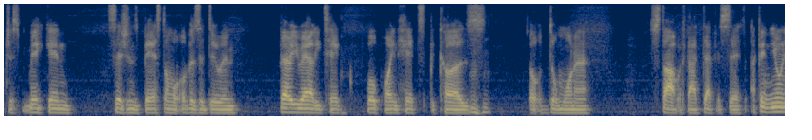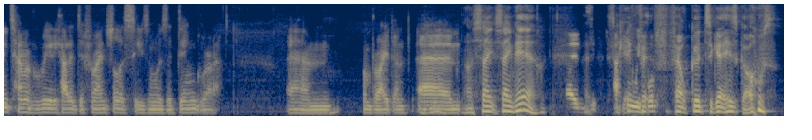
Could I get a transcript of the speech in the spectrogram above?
just making decisions based on what others are doing. Very rarely take four point hits because mm-hmm. sort of don't want to start with that deficit. I think the only time I've really had a differential this season was Adingra um, from Brighton. Mm-hmm. Um, uh, same, same here. I think we both felt good to get his goals.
